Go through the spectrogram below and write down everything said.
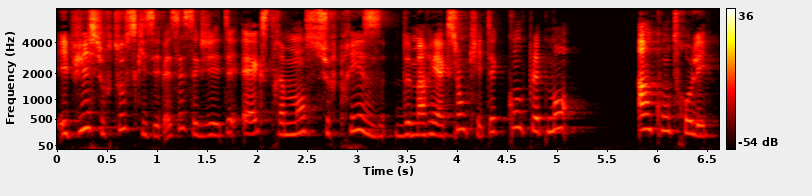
Et puis surtout, ce qui s'est passé, c'est que j'ai été extrêmement surprise de ma réaction qui était complètement incontrôlée.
